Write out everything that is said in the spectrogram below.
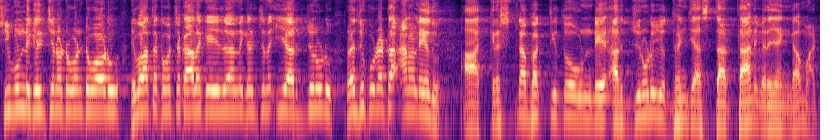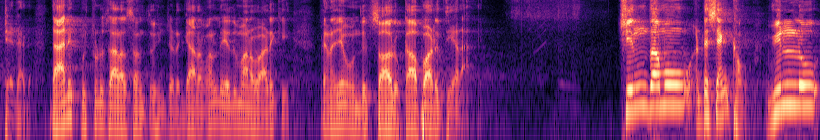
శివుణ్ణి గెలిచినటువంటి వాడు నివాత కవచ కాలకేయాన్ని గెలిచిన ఈ అర్జునుడు రధికుడట అనలేదు. ఆ కృష్ణ భక్తితో ఉండే అర్జునుడు యుద్ధం చేస్తాట అని వినయంగా మాట్లాడాడు. దానికి కృష్ణుడు చాలా సంతోషించాడు. గర్వం లేదు మనవాడికి. వినయం ఉంది. చాలు కాపాడు తీరా. చిందము అంటే శంఖం విల్లు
